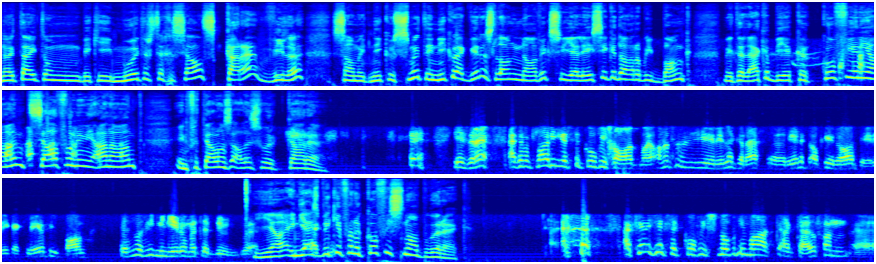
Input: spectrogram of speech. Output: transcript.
Dis nou tyd om bietjie motors te gesels, karre, wiele, saam met Nico Smit en Nico, ek weet dit is lang naweek, so jy lê seker daar op die bank met 'n lekker beker koffie in die hand, selfoon in die ander hand en vertel ons alles oor karre. Jy's reg. Ek het klaar die eerste koffie gehad, maar anders is jy redelik reg, uh, redelik akkuraat, Erik. Ek lê op die bank. Dis mos die manier om dit te doen. Hoor. Ja, en jy's bietjie van 'n koffiesnop, hoor ek. ek sien ek sê koffie snop nie maar ek, ek hou van uh,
